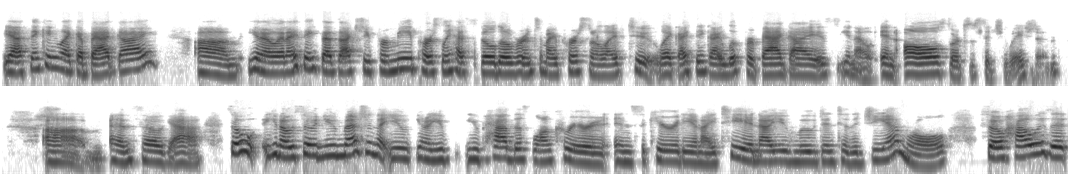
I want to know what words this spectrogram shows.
Yeah, thinking like a bad guy. Um, you know, and I think that's actually for me personally has spilled over into my personal life too. Like I think I look for bad guys, you know, in all sorts of situations. Um, and so yeah, so you know, so you mentioned that you you know you've you've had this long career in, in security and IT, and now you've moved into the GM role. So how is it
